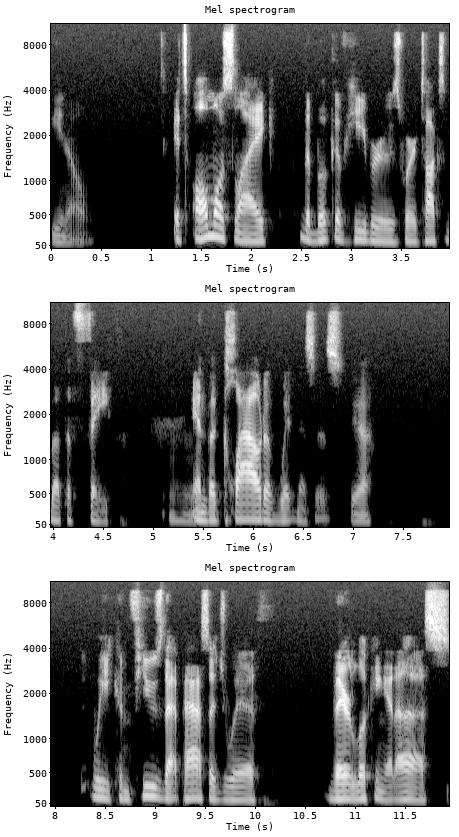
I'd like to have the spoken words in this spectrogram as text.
you know, It's almost like the book of Hebrews where it talks about the faith Mm-hmm. and the cloud of witnesses. Yeah. We confuse that passage with they're looking at us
